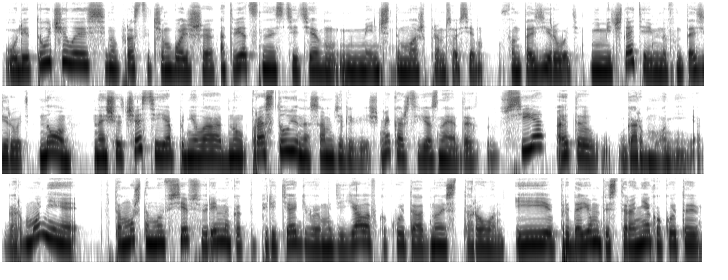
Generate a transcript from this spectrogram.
улетучилась. Ну, просто чем больше ответственности, тем меньше ты можешь прям совсем фантазировать. Не мечтать, а именно фантазировать. Но Насчет счастья я поняла одну простую, на самом деле, вещь. Мне кажется, ее знают да, все. А это гармония. Гармония потому что мы все все время как-то перетягиваем одеяло в какую-то одну из сторон и придаем этой стороне какое-то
